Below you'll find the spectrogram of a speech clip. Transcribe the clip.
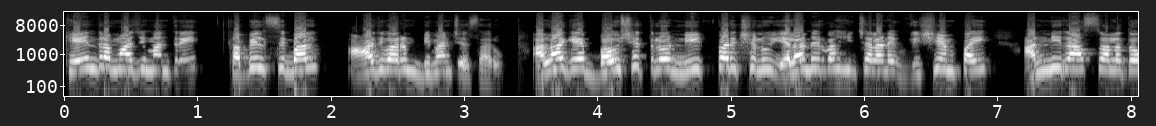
కేంద్ర మాజీ మంత్రి కపిల్ సిబల్ ఆదివారం డిమాండ్ చేశారు. అలాగే భవిష్యత్తులో నీట్ పరీక్షను ఎలా నిర్వహించాలనే విషయంపై అన్ని రాష్ట్రాలతో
